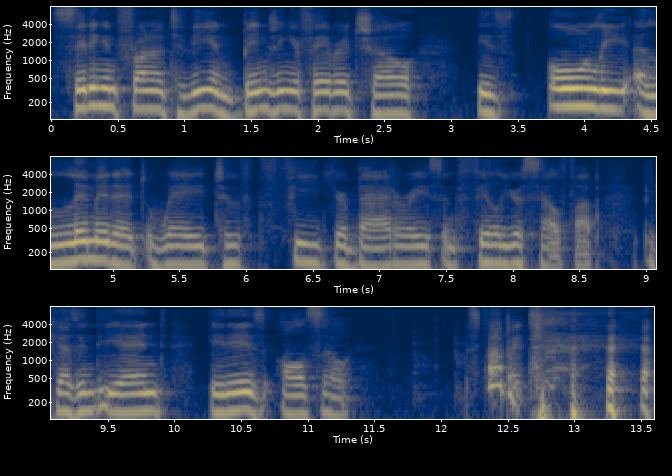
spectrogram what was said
Sitting in front of TV and binging your favorite show is only a limited way to feed your batteries and fill yourself up because in the end it is also stop it.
